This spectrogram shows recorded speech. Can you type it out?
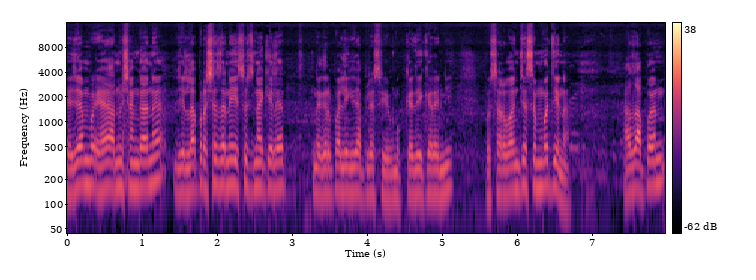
ह्याच्या ह्या अनुषंगानं जिल्हा प्रशासनाने सूचना केल्यात नगरपालिकेच्या आपल्या सी मुख्याधिकाऱ्यांनी व सर्वांच्या संमतीनं. आज आपण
